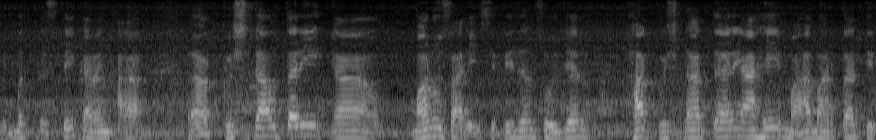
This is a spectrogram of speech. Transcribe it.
हिंमत नसते कारण हा कृष्णावतारी माणूस आहे. सिटीजन सोल्जर हा कृष्णावतारी आहे महाभारतातील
